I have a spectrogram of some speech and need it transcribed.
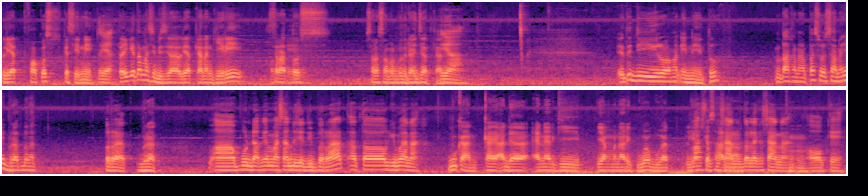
lihat fokus ke sini. Iya. Tapi kita masih bisa lihat kanan kiri 100 180 derajat kan. Iya. Itu di ruangan ini itu entah kenapa suasananya berat banget. Berat. Berat. Eh, pundaknya Mas Andi jadi berat atau gimana? Bukan, kayak ada energi yang menarik gua buat lihat ke ke sana, untuk lihat ke sana. Oke.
